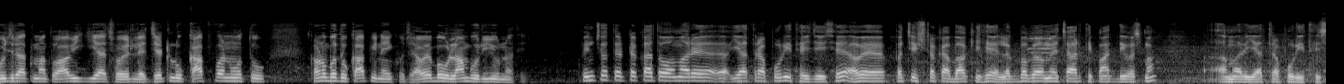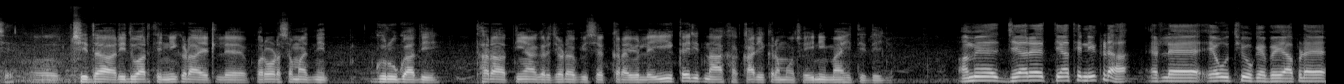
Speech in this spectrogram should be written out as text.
ગુજરાતમાં તો આવી ગયા છો એટલે જેટલું કાપવાનું હતું ઘણું બધું કાપી નાખ્યું છે. હવે બહુ લાંબુ રહ્યું નથી. પંચોતેર ટકા તો અમારે યાત્રા પૂરી થઈ ગઈ છે. હવે પચીસ ટકા બાકી છે. લગભગ અમે ચારથી પાંચ દિવસમાં અમારી યાત્રા પૂરી થઈ છે. સીધા હરિદ્વારથી નીકળ્યા એટલે ભરવાડ સમાજની ગુરુ ગાદી થરા ત્યાં આગળ જળાભિષેક કરાયો. એટલે એ કઈ રીતના આખા કાર્યક્રમો છે? એની માહિતી દેજો. અમે જ્યારે ત્યાંથી નીકળ્યા, એટલે એવું થયું કે ભાઈ આપણે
